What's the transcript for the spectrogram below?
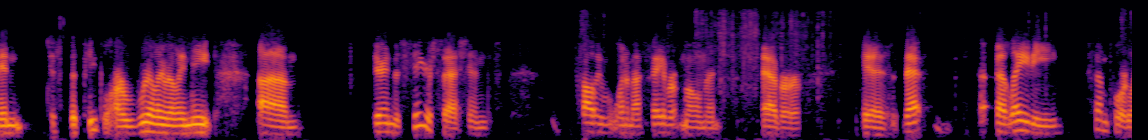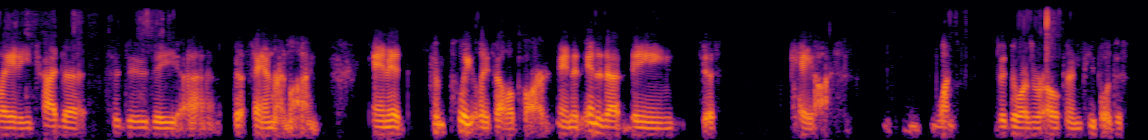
and just the people are really really neat. Um, during the Seeger sessions, probably one of my favorite moments ever is that a lady, some poor lady, tried to to do the uh, the fan run line, and it completely fell apart, and it ended up being just chaos. Once the doors were open, people just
